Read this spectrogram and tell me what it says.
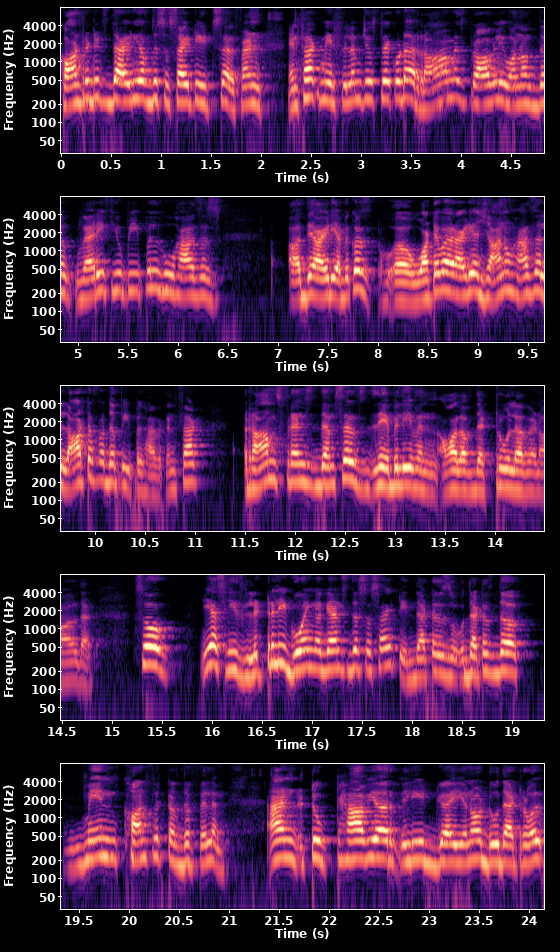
contradicts the idea of the society itself. And in fact mere film chuste kuda ram is probably one of the very few people who has his uh, the idea. Because uh, whatever idea janu has a lot of other people have it. In fact ram's friends themselves they believe in all of that true love and all that. So yes he's literally going against the society. That is that is the main conflict of the film and to have your lead guy you know do that role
